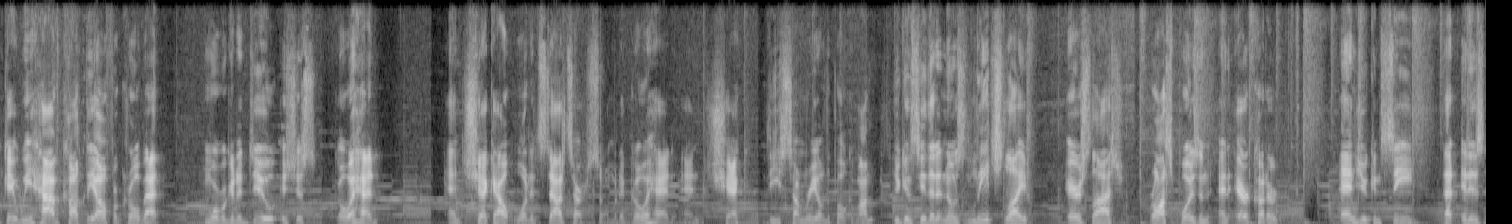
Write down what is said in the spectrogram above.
Okay, we have caught the Alpha Crobat. And what we're gonna do is just go ahead and check out what its stats are. So I'm gonna go ahead and check the summary of the Pokemon. You can see that it knows Leech Life, Air Slash, Cross Poison, and Air Cutter. And you can see that it is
